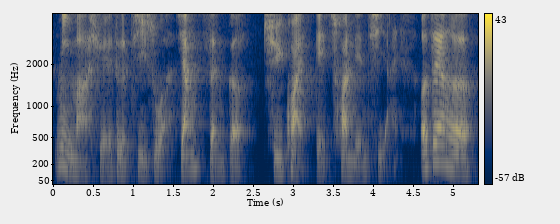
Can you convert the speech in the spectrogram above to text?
密码学这个技术啊，将整个区块给串联起来，而这样的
